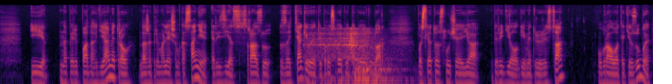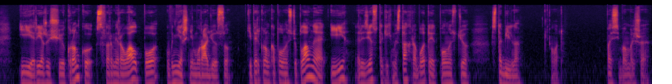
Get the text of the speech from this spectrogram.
И на перепадах диаметров, даже при малейшем касании, резец сразу затягивает и происходит вот такой вот удар. После этого случая я переделал геометрию резца, убрал вот эти зубы и режущую кромку сформировал по внешнему радиусу. Теперь кромка полностью плавная и резец в таких местах работает полностью стабильно. Вот. Спасибо вам большое.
